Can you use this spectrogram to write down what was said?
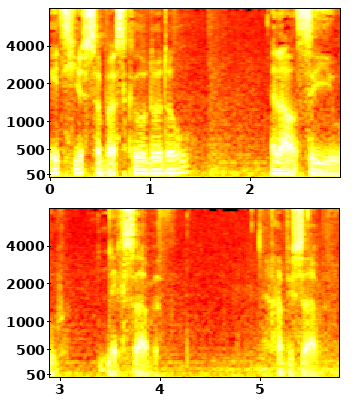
It's your Sabbath Doodle, and I'll see you next Sabbath. Happy Sabbath.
